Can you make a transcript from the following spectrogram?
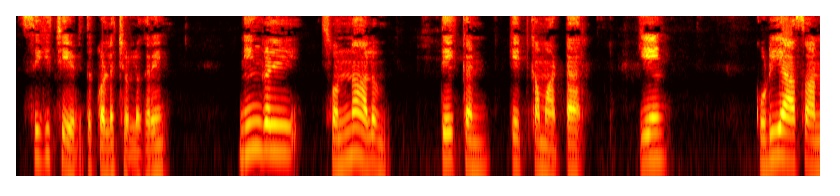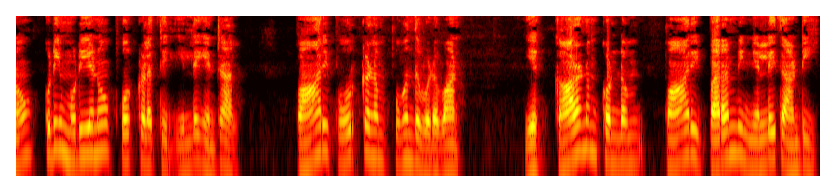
சிகிச்சை எடுத்துக்கொள்ளச் சொல்லுகிறேன் நீங்கள் சொன்னாலும் தேக்கன் கேட்க மாட்டார். ஏன்? குடியாசானோ குடிமுடியனோ போர்க்களத்தில் இல்லை என்றால் பாரி போர்க்களம் புகுந்து விடுவான். எக்காரணம் கொண்டும் பாரி பரம்பின் எல்லை தாண்டி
